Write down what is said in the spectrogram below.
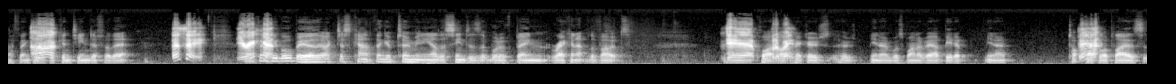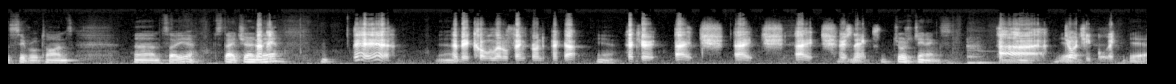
I think he's Ah. a contender for that. Is he? You I think he will be. I just can't think of too many other centres that would have been racking up the votes. Yeah, quite like been. Hiku, who you know was one of our better, you know, top Yeah. couple of players several times. Um, so yeah, stay tuned That'd be- there. Yeah, yeah. Uh, That'd be a cool little thing for him to pick up. yeah, Hiku. H, H, H. Who's next? George Jennings. Ah, yeah. Georgie boy. Yeah,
